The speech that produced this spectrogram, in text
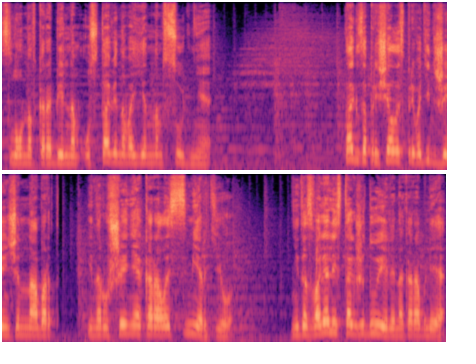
словно в корабельном уставе на военном судне. Так запрещалось приводить женщин на борт, и нарушение каралось смертью. Не дозволялись также дуэли на корабле.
